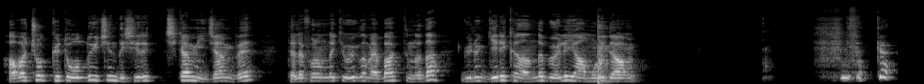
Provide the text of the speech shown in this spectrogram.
hava çok kötü olduğu için dışarı çıkamayacağım ve telefonumdaki uygulamaya baktığımda da günün geri kalanında böyle yağmurlu devam... Bir dakika.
